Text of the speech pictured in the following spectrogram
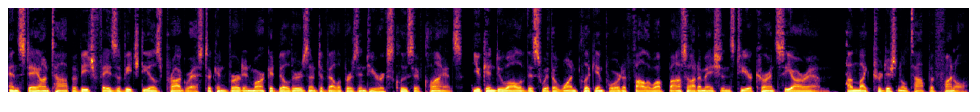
and stay on top of each phase of each deal's progress to convert and market builders and developers into your exclusive clients. You can do all of this with a one-click import of Follow Up Boss automations to your current CRM. Unlike traditional top-of-funnel,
